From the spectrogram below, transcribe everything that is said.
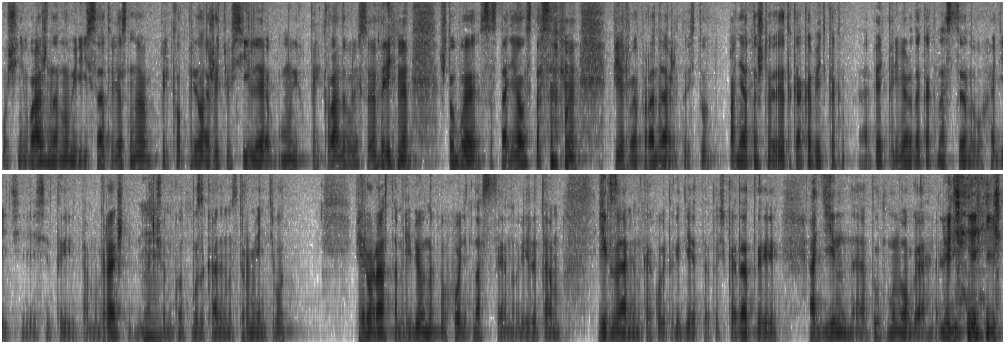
очень важно. Ну и, соответственно, приложить усилия мы их прикладывали в свое время, чтобы состоялась та самая первая продажа. То есть тут понятно, что это как опять, как, опять пример, да, как на сцену выходить. Если ты там играешь на чем-то музыкальном инструменте, вот первый раз там ребенок выходит на сцену, или там экзамен какой-то где-то. То есть, когда ты один, а тут много людей,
